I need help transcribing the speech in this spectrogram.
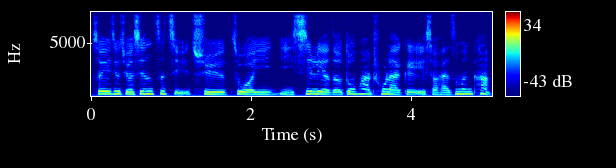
所以就决心自己去做一一系列的动画出来给小孩子们看。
